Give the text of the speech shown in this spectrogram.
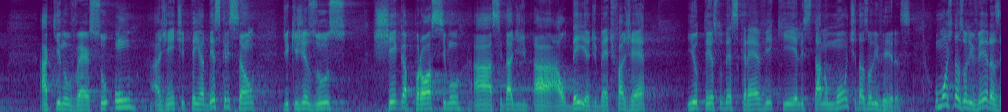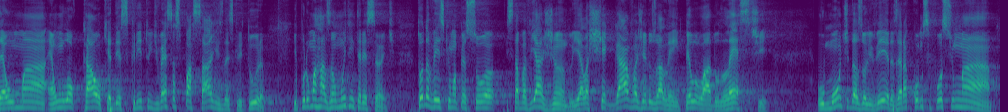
aqui no verso 1, a gente tem a descrição de que Jesus chega próximo à cidade, de, à aldeia de Betfagé, e o texto descreve que ele está no Monte das Oliveiras. O Monte das Oliveiras é, uma, é um local que é descrito em diversas passagens da Escritura, e por uma razão muito interessante. Toda vez que uma pessoa estava viajando e ela chegava a Jerusalém pelo lado leste, o Monte das Oliveiras era como se fosse uma,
